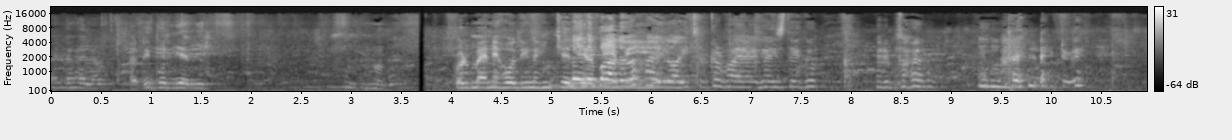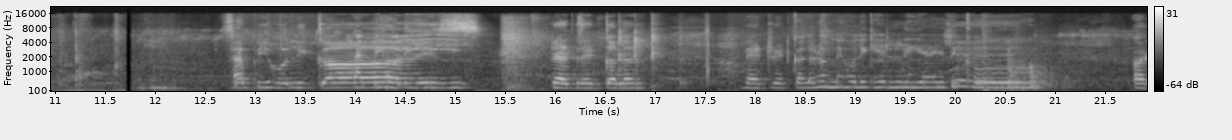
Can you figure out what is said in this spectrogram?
हेलो हेलो और इधर ये भी। और मैंने होली नहीं खेली अभी बालों में करवाया है गाइस देखो मेरे बाल हाईलाइट हुए। हैप्पी होली का red red colour red red colour हमने होली खेल ली है ये देखो। और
